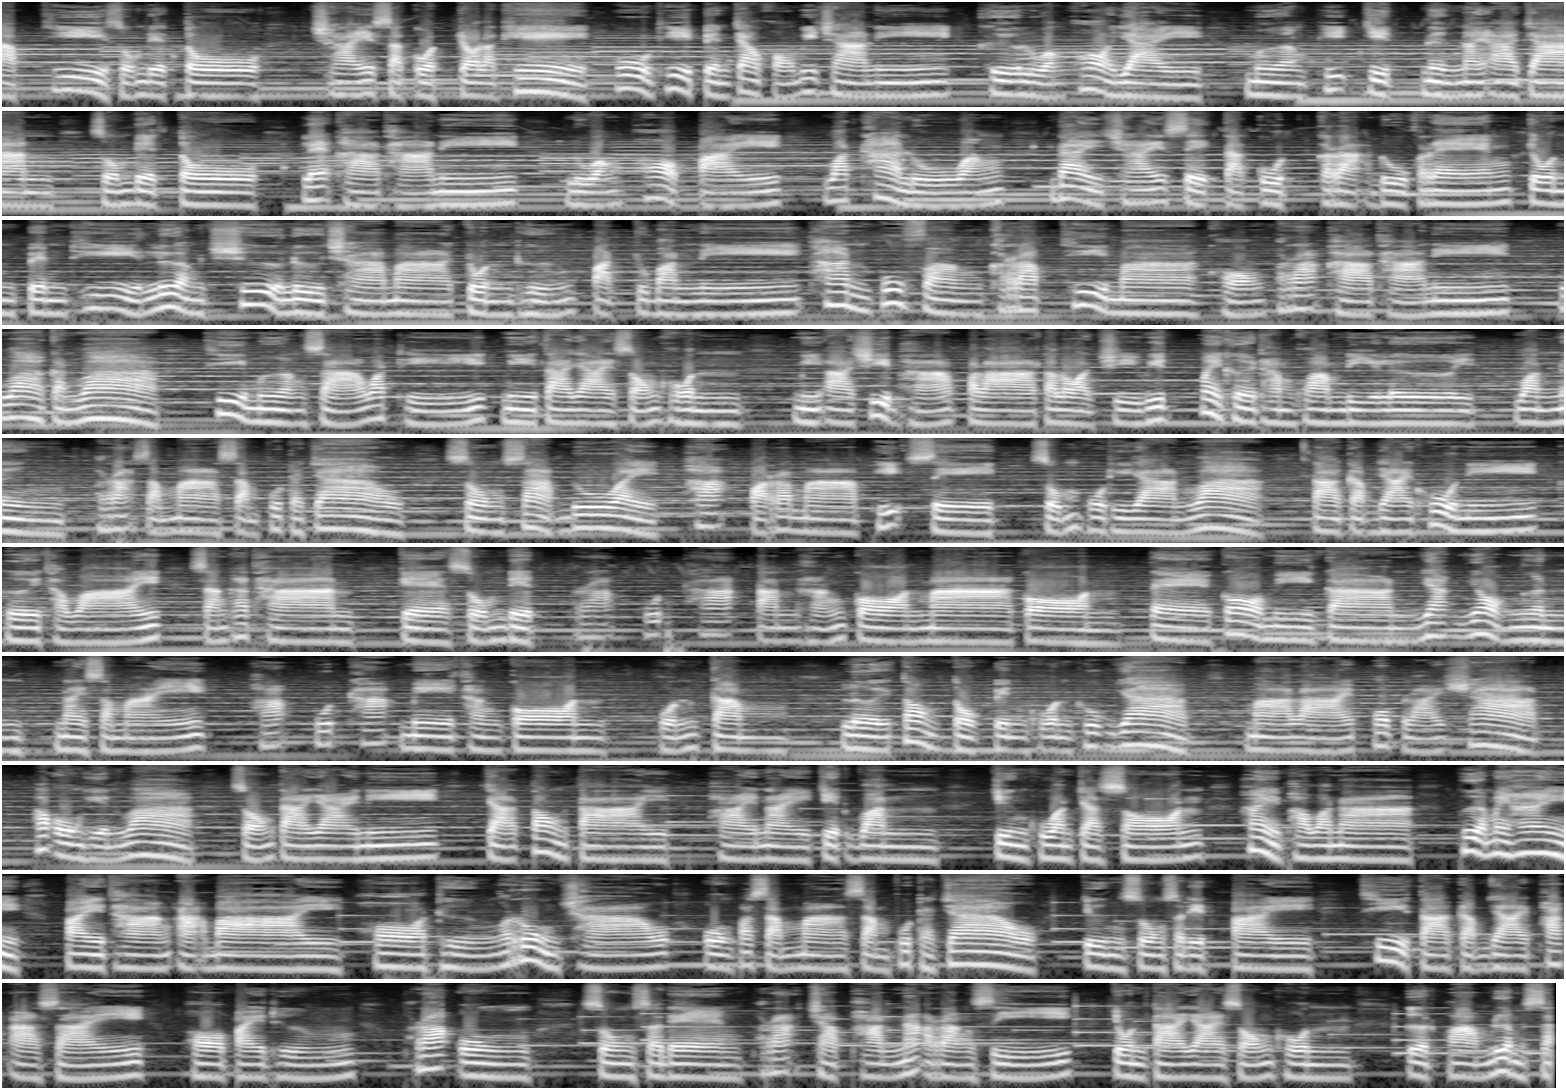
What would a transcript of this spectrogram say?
กับที่สมเด็จโต ใช้สะกดจระเข้ผู้ที่เป็นเจ้าของวิชานี้ คือหลวงพ่อใหญ่ เมืองพิจิตรหนึ่งในอาจารย์ สมเด็จโต และคาถานี้ หลวงพ่อไป วัดท่าหลวง ได้ใช้เสกตะกุดกระดูกแรงจนเป็นที่เรื่องชื่อลือชามาจนถึงปัจจุบันนี้ ท่านผู้ฟังครับที่มาของพระคาถานี้ ว่ากันว่าที่เมืองสาวัตถีมีตายายสองคน มีอาชีพหาปลาตลอดชีวิตไม่เคยทำความดีเลย วันหนึ่ง พระสัมมาสัมพุทธเจ้า ทรงทราบด้วยพระปรมาพิเศษกสมโพธิญาณว่า ตากับยายคู่นี้เคยถวาย สังฆทาน แก่สมเด็จ ระพุทธตันหังกรมาก่อน แต่ก็มีการยักยอกเงินในสมัย พระพุทธเมธังกร ผลกรรม เลยต้องตกเป็นคนทุกข์ยาก มาหลายภพหลายชาติ พระองค์เห็นว่าสองตายายนี้จะต้องตายภายในเจ็ดวัน จึงควรจะสอนให้ภาวนาเพื่อไม่ให้ ไปทางอบาย พอถึงรุ่งเช้า องค์พระสัมมาสัมพุทธเจ้า จึงทรงเสด็จไป ที่ตากับยายพักอาศัย พอไปถึงพระองค์ทรงแสดงพระฉับพันนรังสี จนตายายสองคน เกิดความเลื่อมใส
